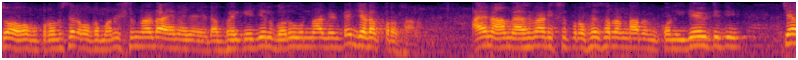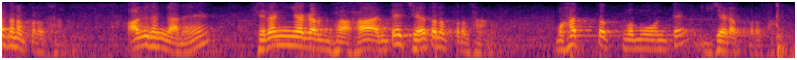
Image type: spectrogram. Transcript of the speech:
సో ఒక ప్రొఫెసర్ ఒక మనిషి ఉన్నాడు. ఆయన డెబ్బై కేజీలు బరువు ఉన్నాడంటే జడ ప్రధానం. ఆయన మ్యాథమెటిక్స్ ప్రొఫెసర్ అన్నారనుకోండి ఇదేమిటిది? చేతన ప్రధానం. ఆ విధంగానే హిరణ్య గర్భ అంటే చేతన ప్రధానం. మహత్తత్వము అంటే జడ ప్రధానం.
